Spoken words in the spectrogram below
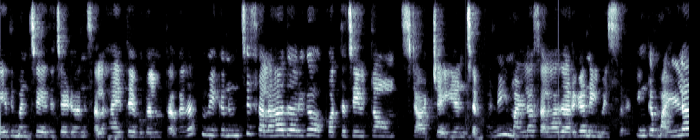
ఏది మంచి ఏది చెడు అని సలహా అయితే ఇవ్వగలుగుతావు కదా నువ్వు ఇక నుంచి సలహాదారుగా ఒక కొత్త జీవితం స్టార్ట్ చెయ్యి అని చెప్పని మళ్ళా సలహాదారుగా నియమిస్తాడు. ఇంకా మళ్ళా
